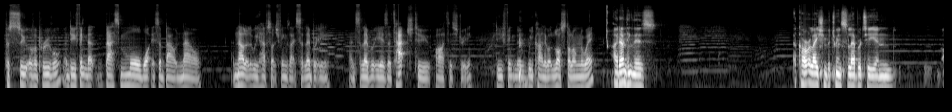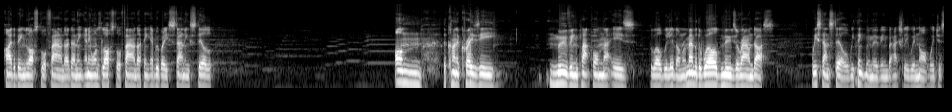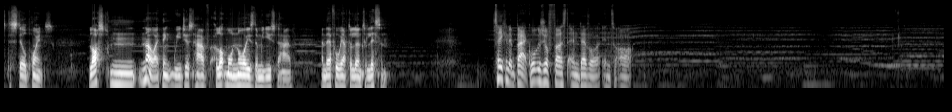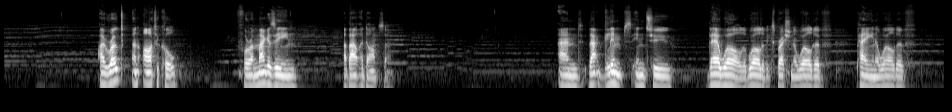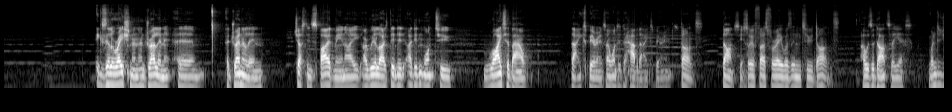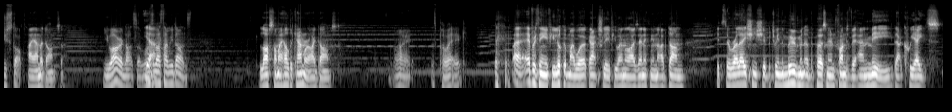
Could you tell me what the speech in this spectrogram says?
pursuit of approval? And do you think that that's more what it's about now? Now that we have such things like celebrity, and celebrity is attached to artistry, do you think that we kind of got lost along the way? I don't think there's a correlation between celebrity and either being lost or found. I don't think anyone's lost or found. I think everybody's standing still on the kind of crazy moving platform that is the world we live on. Remember, the world moves around us. We stand still. We think we're moving, but actually we're not. We're just still points. Lost? Mm, no, I think we just have a lot more noise than we used to have, and therefore we have to learn to listen. Taking it back, what was your first endeavor into art? I wrote an article for a magazine about a dancer. And that glimpse into their world, a world of expression, a world of pain, a world of exhilaration and adrenaline, um, adrenaline just inspired me. And I, I realized did I didn't want to write about that experience. I wanted to have that experience. Dance. Dance, yeah. So your first foray was into dance. I was a dancer, yes. When did you stop? I am a dancer. You are a dancer. When was the last time you danced? Last time I held a camera, I danced. Alright. That's poetic. Uh, everything, if you look at my work, actually, if you analyze anything that I've done, it's the relationship between the movement of the person in front of it and me that creates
